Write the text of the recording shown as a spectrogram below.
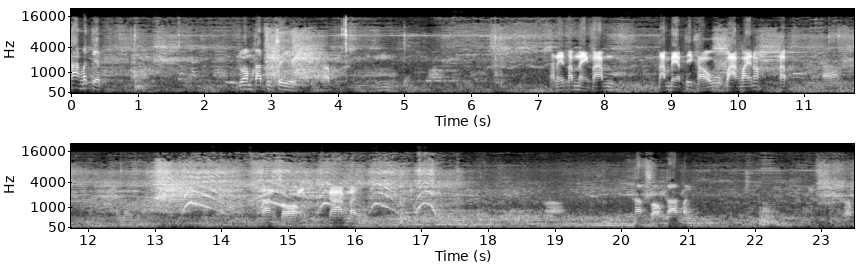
ข้างละเจ็ดรวมกันสิบสี่นะครับอืมอันนี้ตำแหน่งตาม ตามแบบที่เขาวางไว้เนาะครับอ่าตำแหน่งข้างสองกลางหนึ่งอ่าข้างสองกลางหนึ่งครับ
